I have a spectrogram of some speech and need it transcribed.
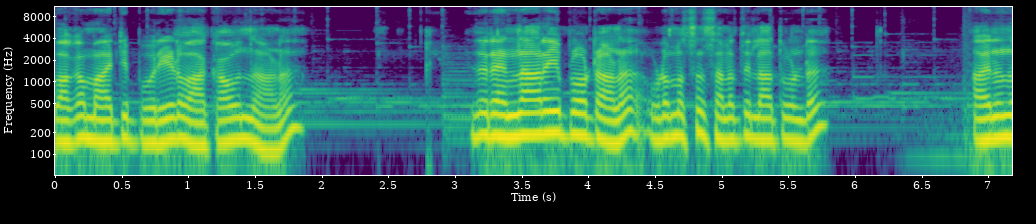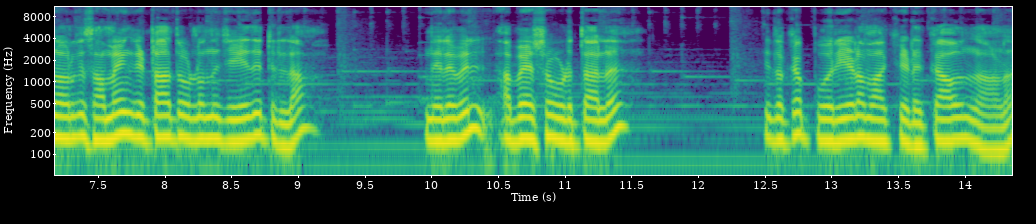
വക മാറ്റി പുരയുടെ വാക്കാവുന്നതാണ്. ഇതൊരു എൻ ആർ ഐ പ്ലോട്ടാണ് ഉടമസ്ഥ സ്ഥലത്തില്ലാത്തതുകൊണ്ട് അതിനൊന്നും അവർക്ക് സമയം കിട്ടാത്തതുകൊണ്ടൊന്നും ചെയ്തിട്ടില്ല. നിലവിൽ അപേക്ഷ കൊടുത്താൽ ഇതൊക്കെ പൊരിയിടമാക്കി എടുക്കാവുന്നതാണ്.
